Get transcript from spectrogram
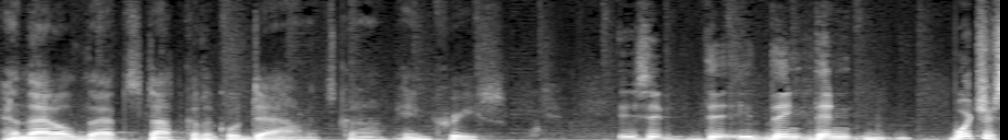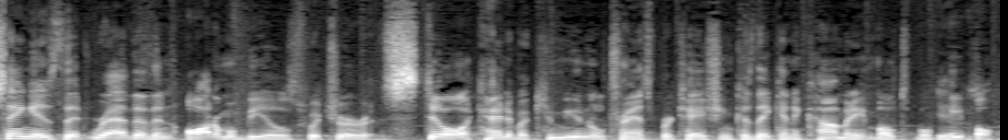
And that'll, that's not going to go down, it's going to increase. Is it then, then? What you're saying is that rather than automobiles, which are still a kind of a communal transportation because they can accommodate multiple yes. people,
